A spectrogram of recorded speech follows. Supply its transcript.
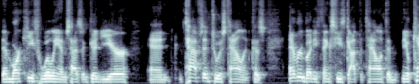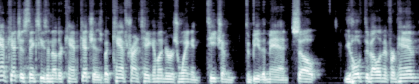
that Markeith Williams has a good year and taps into his talent because everybody thinks he's got the talent. And you know, Cam Kitchens thinks he's another Cam Kitchens, but Cam's trying to take him under his wing and teach him to be the man. So you hope development from him, and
